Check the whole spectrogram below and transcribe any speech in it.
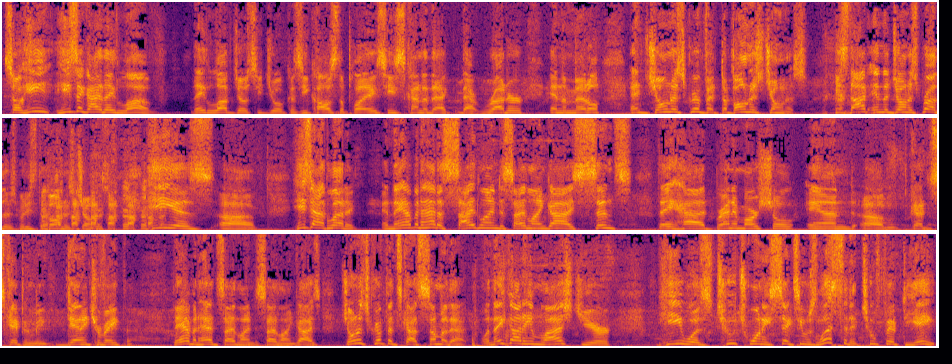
So he he's a guy they love. They love Josey Jewell because he calls the plays. He's kind of that, that rudder in the middle. And Jonas Griffith, the bonus Jonas. He's not in the Jonas Brothers, but he's the bonus Jonas. He is uh, he's athletic, and they haven't had a sideline to sideline guy since they had Brandon Marshall and um, God, escaping me, Danny Trevathan. They haven't had sideline to sideline guys. Jonas Griffith's got some of that. When they got him last year, he was 226. He was listed at 258.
